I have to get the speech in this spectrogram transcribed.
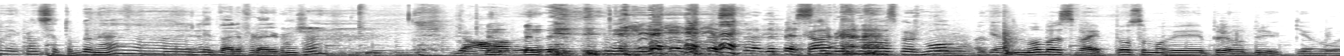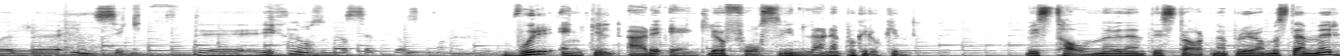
vi kan sette opp denne. Litt verre for dere, kanskje. Ja, Men, det beste, det beste Kan bli noen spørsmål. Okay, Vi må bare sveipe, og så må vi prøve å bruke vår eh, innsikt i, i noe som vi har sett ganske mange. Hvor enkelt er det egentlig å få svindlerne på kroken? Hvis tallene vi nevnte i starten av programmet stemmer,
